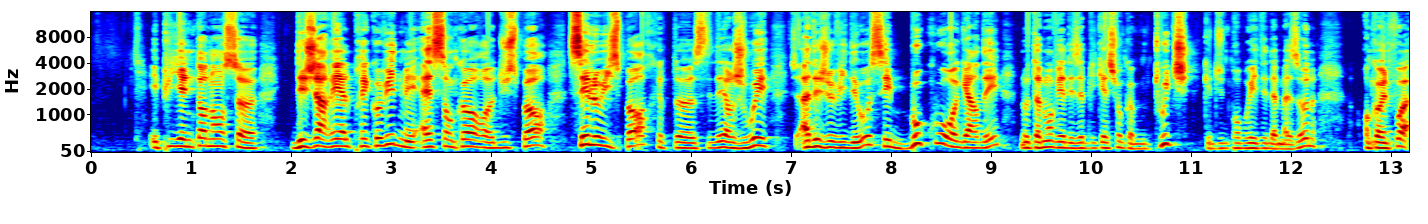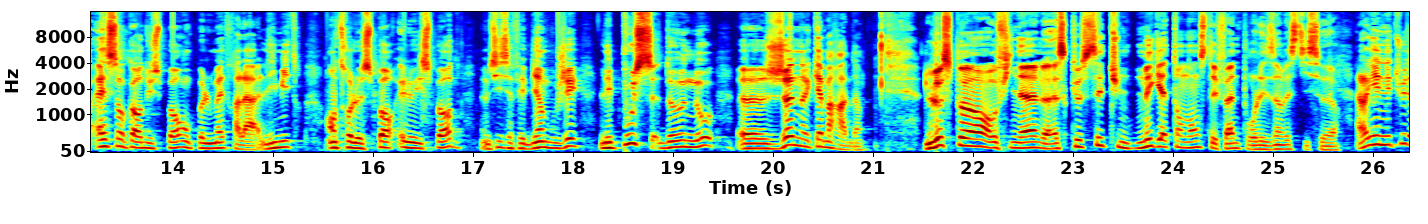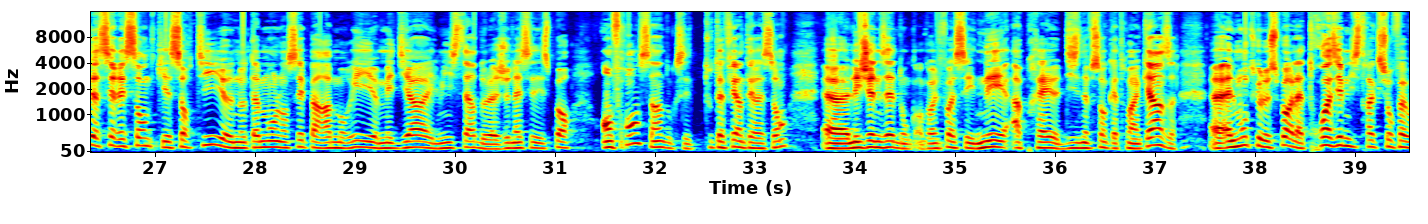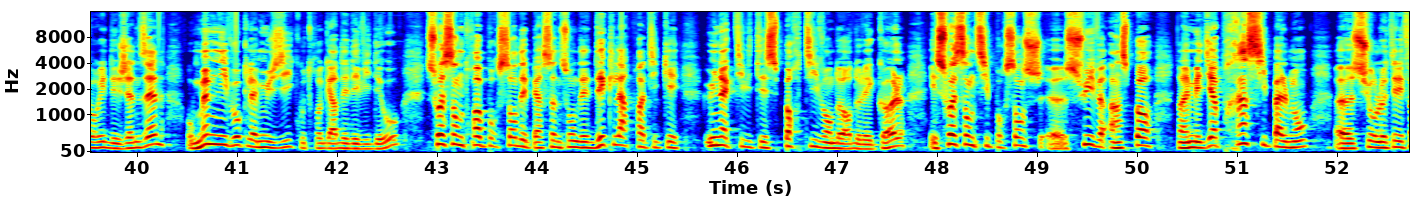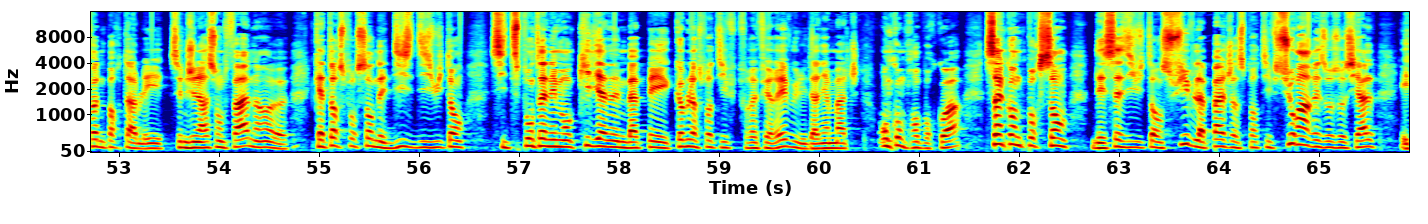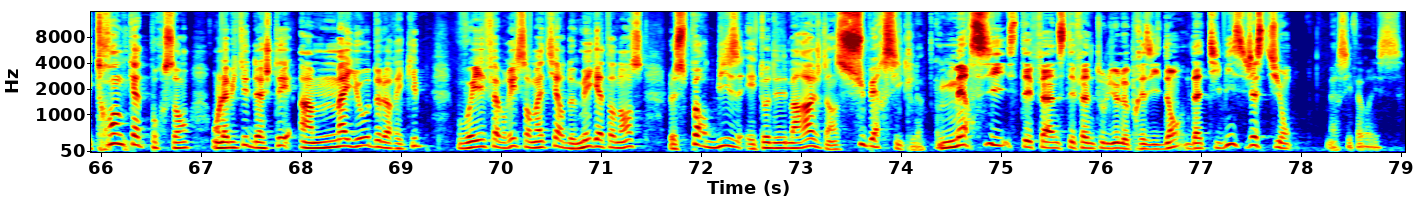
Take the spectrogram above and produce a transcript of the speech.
Et puis il y a une tendance euh, déjà réelle pré-Covid, mais est-ce encore euh, du sport? C'est le e-sport, euh, c'est-à-dire jouer à des jeux vidéo. C'est beaucoup regardé, notamment via des applications comme Twitch, qui est une propriété d'Amazon. Encore une fois, est-ce encore du sport? On peut le mettre à la limite entre le sport et le e-sport, même si ça fait bien bouger les pouces de nos euh, jeunes camarades. Le sport, au final, est-ce que c'est une méga tendance, Stéphane, pour les investisseurs? Alors, il y a une étude assez récente qui est sortie, notamment lancée par Amaury Média et le ministère de la Jeunesse et des Sports en France, hein, donc c'est tout à fait intéressant. Euh, les Gen Z, donc encore une fois, c'est né après 1995. Euh, elle montre que le sport est la troisième distraction favorite des Gen Z, au même niveau que la musique ou de regarder des vidéos. 63% des personnes sont des déclarent pratiquer une activité sportive en dehors de l'école et 66% euh, suivent un sport dans les médias, principalement euh, sur le téléphone portable. Et c'est une génération de fans. Hein, 14% des 10-18 ans citent spontanément Kylian Mbappé comme leur sportif préféré, vu les derniers matchs. On comprend pourquoi. 50% des 16-18 ans suivent la page d'un sportif sur un réseau social et 34% ont l'habitude d'acheter un maillot de leur équipe. Vous voyez Fabrice, en matière de méga tendance, le sport biz est au démarrage d'un super cycle. Merci Stéphane, Stéphane Toulieu, le président d'Atimis Gestion. Merci Fabrice.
